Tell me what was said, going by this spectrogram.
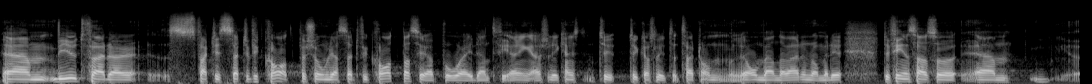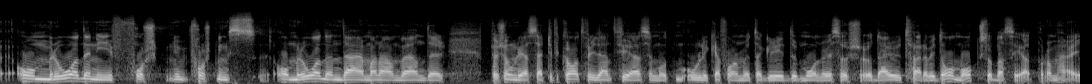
Ehm, vi utfärdar faktiskt certifikat, personliga certifikat baserat på våra identifieringar. Så det kan ty tyckas lite tvärtom, omvända världen. Då. Men det, det finns alltså um, områden i forsk forskningsområden där man använder personliga certifikat för att identifiera sig mot olika former av grid och molnresurser och där utfärdar vi dem också baserat på de här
